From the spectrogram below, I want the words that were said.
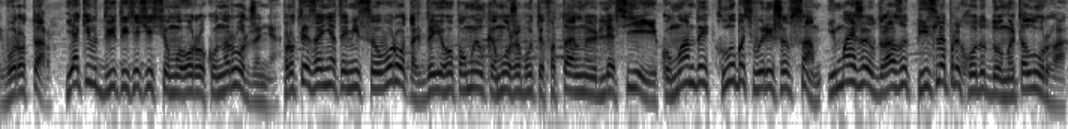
воротар. Яків 2007 року народження. Проте зайняти місце у воротах, де його помилка може бути фатальною для всієї команди, хлопець вирішив сам і майже одразу після приходу до металурга.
